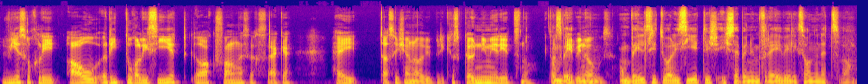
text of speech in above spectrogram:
wie so ein bisschen auch ritualisiert angefangen, sich zu sagen, hey, das ist ja noch übrig, das gönne ich mir jetzt noch, das gebe ich noch aus. Und weil es ritualisiert ist, ist es eben nicht freiwillig, sondern ein Zwang.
